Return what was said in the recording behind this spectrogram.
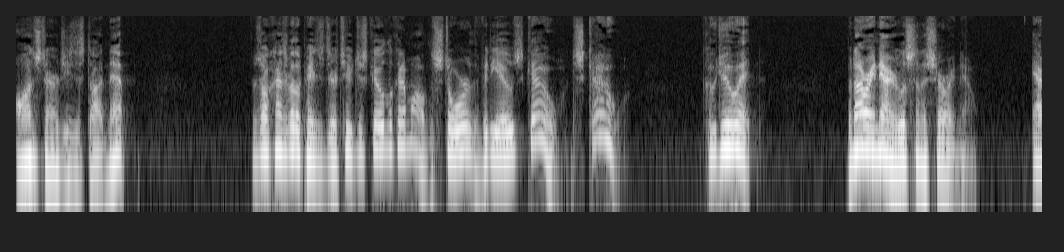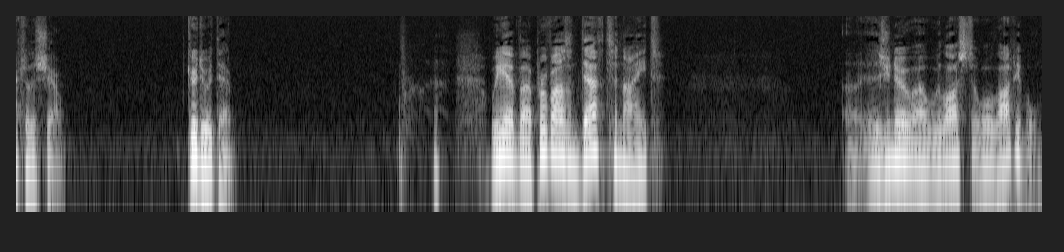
on stonerjesus.net. There's all kinds of other pages there too. Just go look at them all. The store, the videos, go. Just go. Go do it. But not right now. You're listening to the show right now. After the show. Go do it then. we have uh, Profiles in Death tonight. Uh, as you know, uh, we lost well, a lot of people.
